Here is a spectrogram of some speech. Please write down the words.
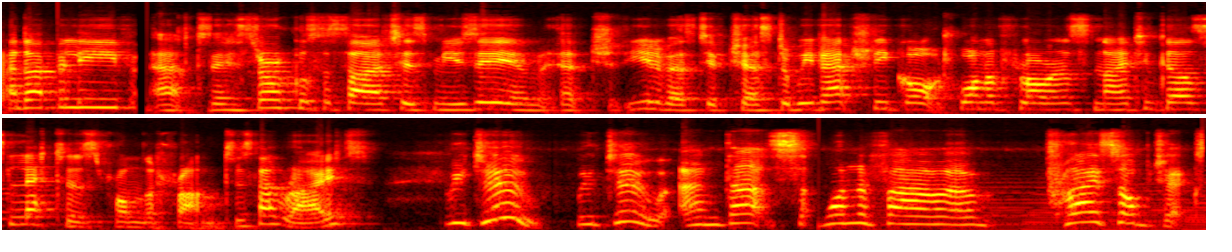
And I believe at the Historical Society's museum at Ch- University of Chester, we've actually got one of Florence Nightingale's letters from the front. Is that right? We do, we do, and that's one of our prize objects.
